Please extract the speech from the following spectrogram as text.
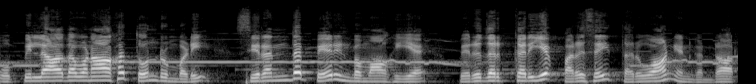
ஒப்பில்லாதவனாக தோன்றும்படி சிறந்த பேரின்பமாகிய பெறுதற்கரிய பரிசை தருவான் என்கின்றார்.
